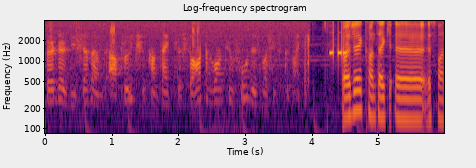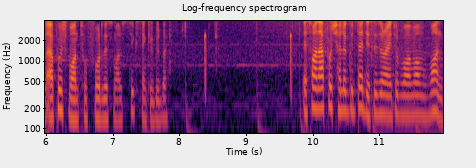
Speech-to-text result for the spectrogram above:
further descent and approach, contact Swan 124, this must good night. Roger contact uh, S1 approach 124 decimal 6 thank you goodbye. S1 approach hello good day this is into 111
